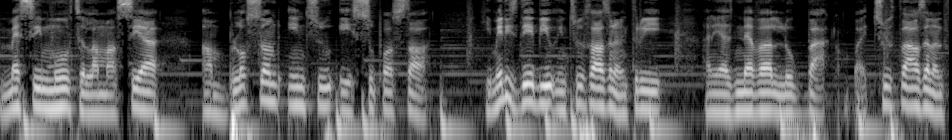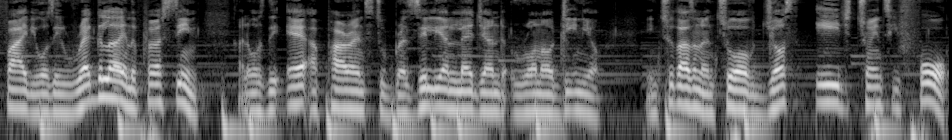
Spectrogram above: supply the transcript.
Messi moved to La Masia and blossomed into a superstar. He made his debut in 2003 and he has never looked back. By 2005, he was a regular in the first team and was the heir apparent to Brazilian legend Ronaldinho. In 2012, just age 24,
